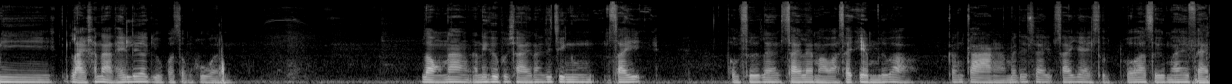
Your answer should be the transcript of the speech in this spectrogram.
มีหลายขนาดให้เลือกอยู่พอสมควร ลองนั่ง อันนี้คือผู้ชายนั่งจริงๆไซส์ผมซื้อไซส์อะไรมาวะไซส์เอ็มหรือเปล่า กลางๆอะไม่ได้ไซส์ไซส์ใหญ่สุด เพราะว่าซื้อมาให้แฟน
